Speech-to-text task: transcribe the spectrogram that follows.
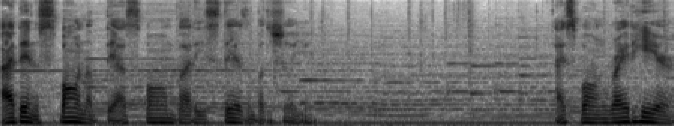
I didn't spawn up there. I spawned by these stairs I'm about to show you. I spawned right here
